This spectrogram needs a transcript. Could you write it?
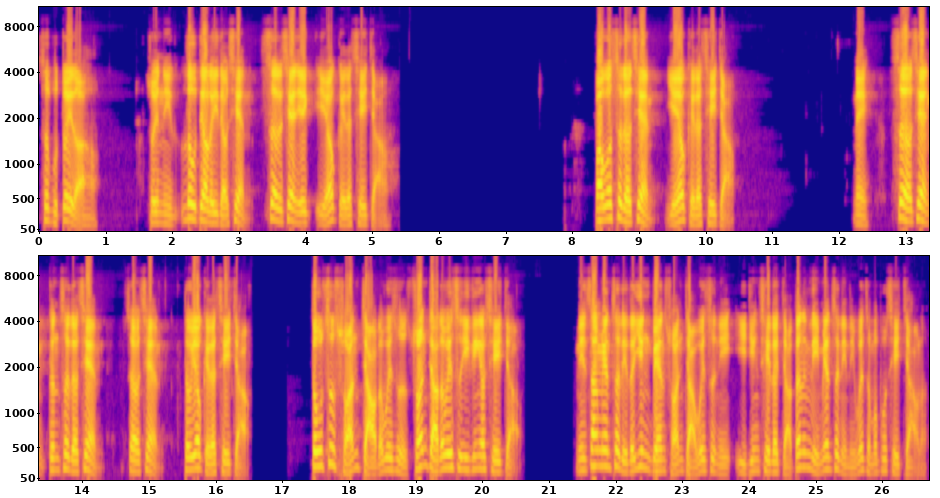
是不对的啊。所以你漏掉了一条线，这条线也也要给它切角，包括这条线也要给它切角。那这条线跟这条线、这条线都要给它切角，都是转角的位置，转角的位置一定要切角。你上面这里的硬边转角位置你已经切了角，但是里面这里你为什么不切角呢？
